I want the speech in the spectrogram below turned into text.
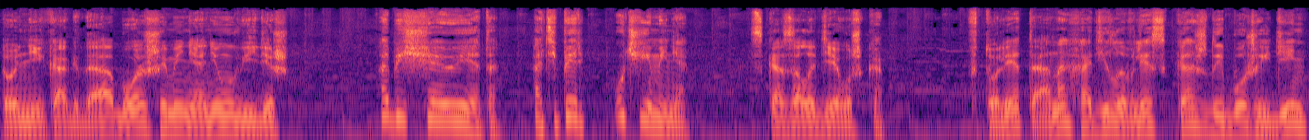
то никогда больше меня не увидишь». «Обещаю это. А теперь учи меня», — сказала девушка. В то лето она ходила в лес каждый божий день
